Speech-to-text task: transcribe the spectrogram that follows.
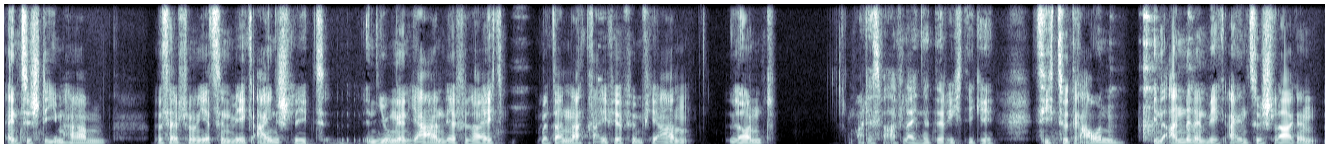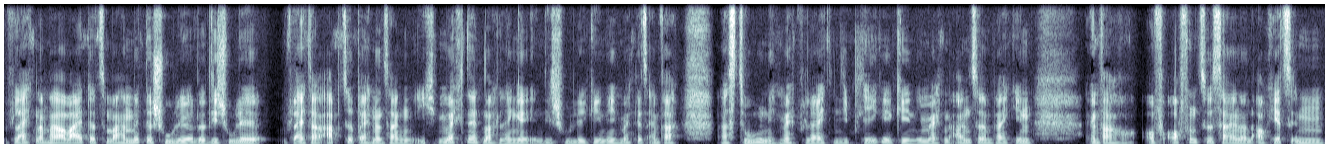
ein System haben, dass selbst wenn man jetzt den Weg einschlägt, in jungen Jahren, der vielleicht man dann nach drei, vier, fünf Jahren lernt, boah, das war vielleicht nicht der richtige. Sich zu trauen, in anderen Weg einzuschlagen, vielleicht nochmal weiterzumachen mit der Schule oder die Schule vielleicht auch abzubrechen und sagen, ich möchte nicht noch länger in die Schule gehen, ich möchte jetzt einfach was tun, ich möchte vielleicht in die Pflege gehen, ich möchte in einen anderen Bereich gehen, einfach auf offen zu sein und auch jetzt im,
